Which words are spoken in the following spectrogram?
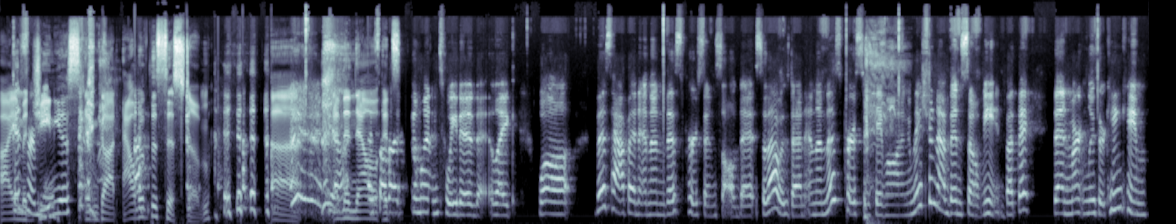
I Good am a genius and got out of the system. Uh, Yeah. and then now saw it's that someone tweeted like, "Well, this happened, and then this person solved it, so that was done, and then this person came along, and they shouldn't have been so mean, but they then Martin Luther King came."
